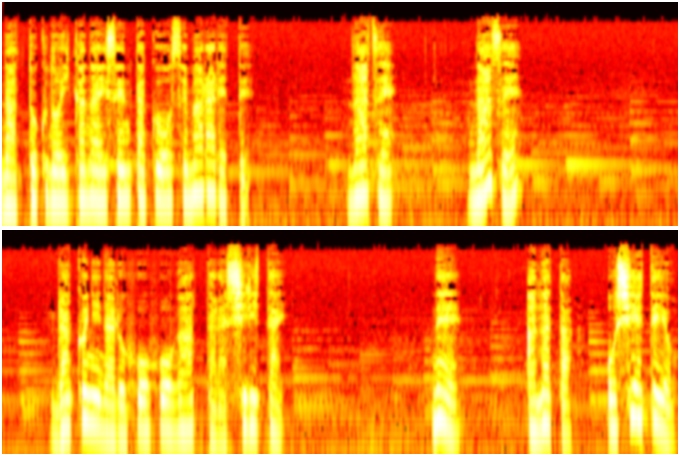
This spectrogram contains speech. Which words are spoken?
納得のいかない選択を迫られてなぜなぜ？楽になる方法があったら知りたい。ねえあなた教えてよ。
